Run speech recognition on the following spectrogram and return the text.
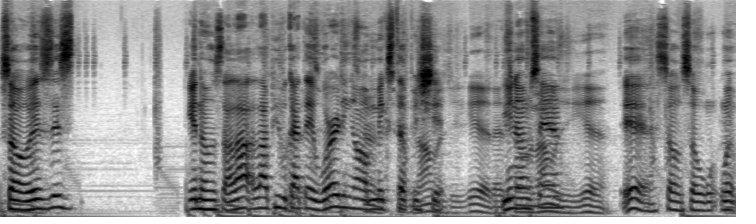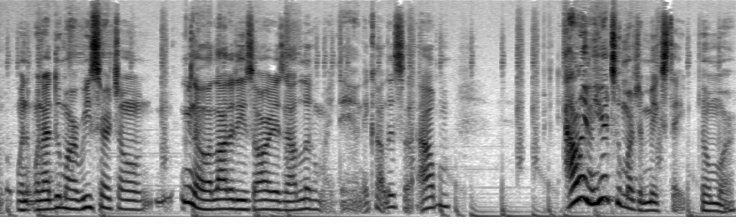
So it's this You know, it's a lot. A lot of people got their wording all mixed up and shit. yeah, you know what I'm saying? yeah. yeah. So, so when, when when I do my research on, you know, a lot of these artists, I look, I'm like, damn, they call this an album. I don't even hear too much of mixtape no more.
